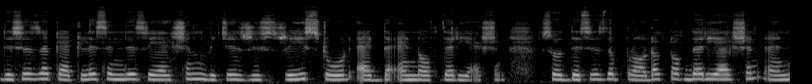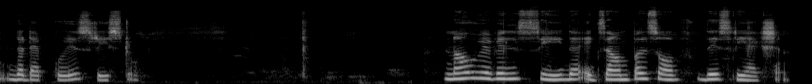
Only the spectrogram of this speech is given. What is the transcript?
This is the catalyst in this reaction which is restored at the end of the reaction. So this is the product of the reaction and the DABCO is restored. Now we will see the examples of this reaction.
